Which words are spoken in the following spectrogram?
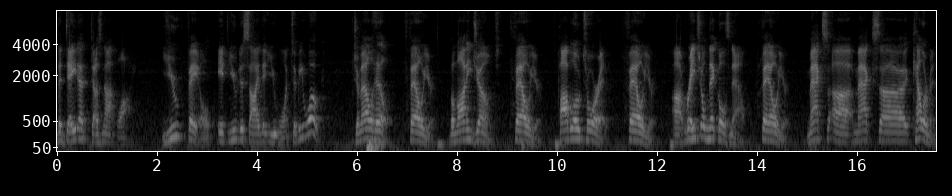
The data does not lie. You fail if you decide that you want to be woke. Jemele Hill, failure. Bomani Jones, failure. Pablo Torre, failure. Uh, Rachel Nichols now, failure. Max uh, Max uh, Kellerman,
